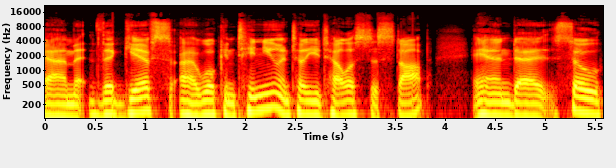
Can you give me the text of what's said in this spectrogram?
Um, the gifts uh, will continue until you tell us to stop. And uh, so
